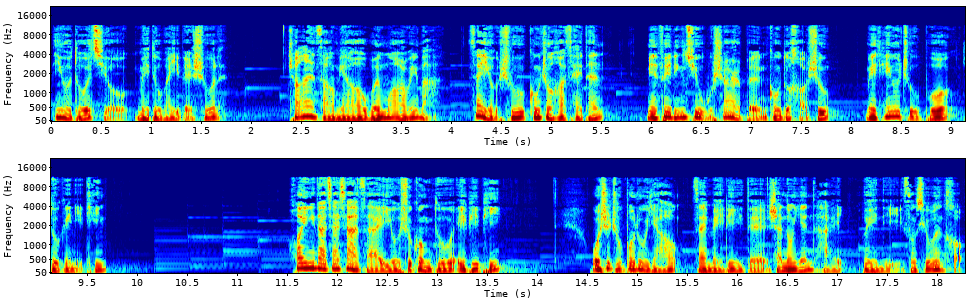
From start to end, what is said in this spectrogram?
你有多久没读完一本书了？长按扫描文末二维码，在有书公众号菜单，免费领取五十二本共读好书，每天有主播读给你听。欢迎大家下载有书共读 APP，我是主播路遥，在美丽的山东烟台为你送去问候，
